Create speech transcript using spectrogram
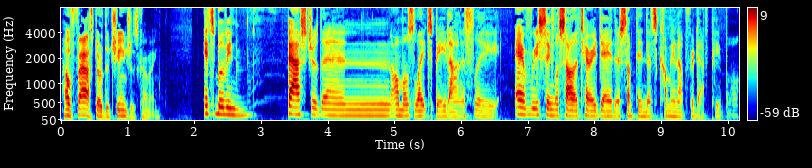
How fast are the changes coming? It's moving faster than almost light speed, honestly. Every single solitary day, there's something that's coming up for deaf people.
